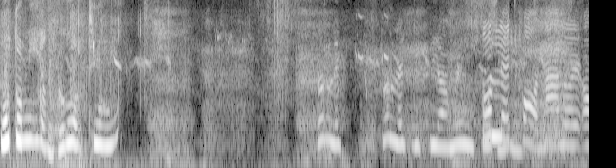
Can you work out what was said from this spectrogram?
อู้ต้นนี้อย่างเยอะที่นี้ต้นเล็กต้นเล็กนิดเดียวไม่ต้นเล็กถอนมาเลยเอา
